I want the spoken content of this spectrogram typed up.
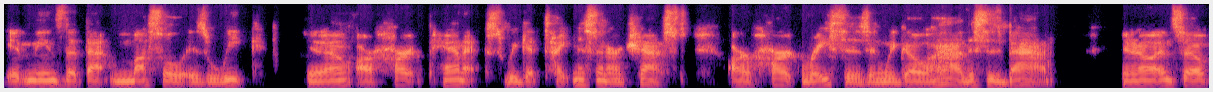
it means that that muscle is weak. You know, our heart panics. We get tightness in our chest. Our heart races and we go, ah, this is bad. You know, and so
